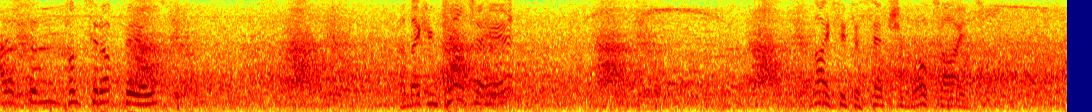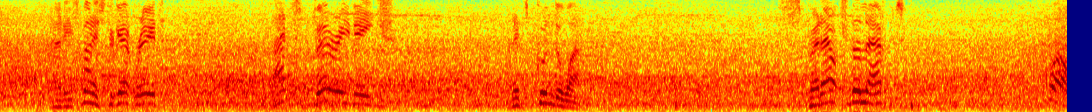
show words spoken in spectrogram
Alisson punts it upfield. And they can counter here. Nice interception, well timed. And he's managed to get rid. That's very neat. And it's Gundogan. Spread out to the left. Well,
